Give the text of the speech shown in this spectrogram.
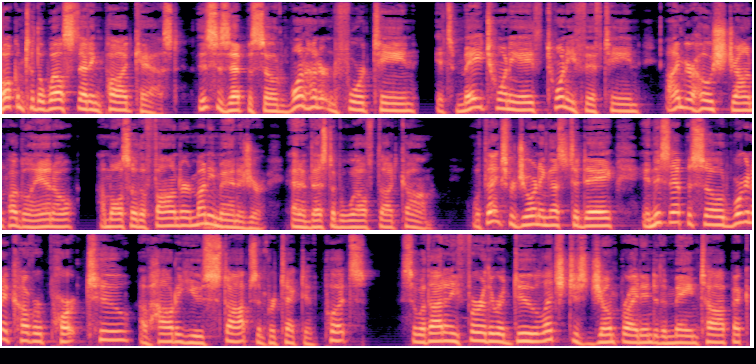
Welcome to the Wealthsteading Podcast. This is episode 114. It's May 28th, 2015. I'm your host, John Pugliano. I'm also the founder and money manager at investablewealth.com. Well, thanks for joining us today. In this episode, we're going to cover part two of how to use stops and protective puts. So without any further ado, let's just jump right into the main topic,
